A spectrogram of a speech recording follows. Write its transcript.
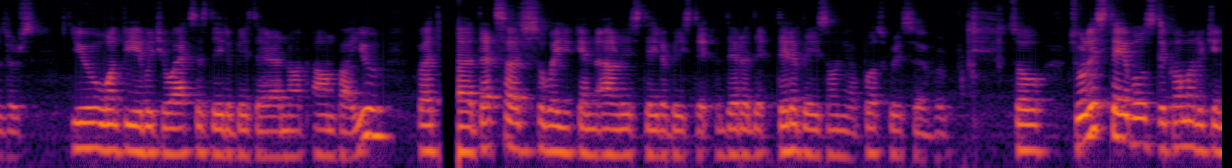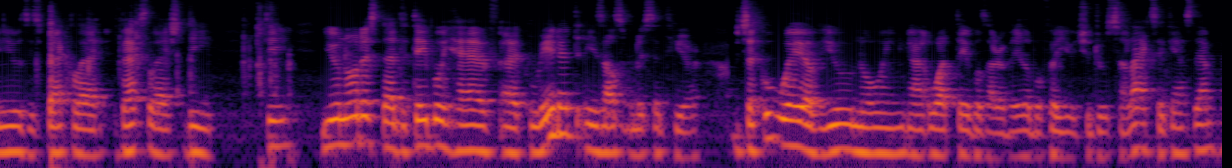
users. You won't be able to access database that are not owned by you, but uh, that's just a way you can list database data, database on your Postgres server. So to list tables, the command you can use is backslash, backslash d. t. You notice that the table you have uh, created is also listed here. It's a cool way of you knowing uh, what tables are available for you to do selects against them.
